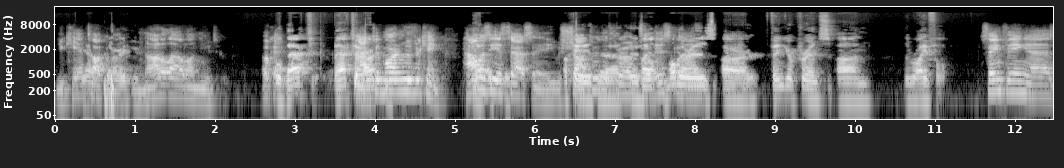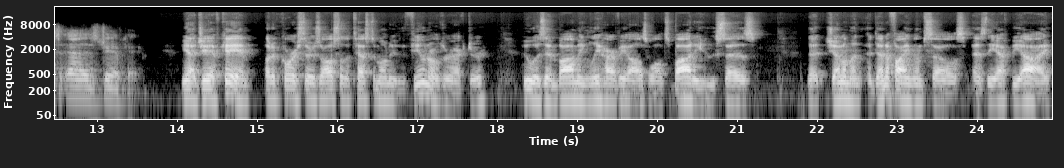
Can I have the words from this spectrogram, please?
You can't Yeah, talk about it. You're not allowed on YouTube. Okay. Well, back to back to Back Martin. to Martin Luther King. How Yeah, was he assassinated? He was Okay, shot through the the- throat there's by all, this all guy. there is are fingerprints on the rifle. Same thing as as JFK. Yeah, JFK. But of course, there's also the testimony of the funeral director who was embalming Lee Harvey Oswald's body, who says that gentlemen identifying themselves as the FBI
